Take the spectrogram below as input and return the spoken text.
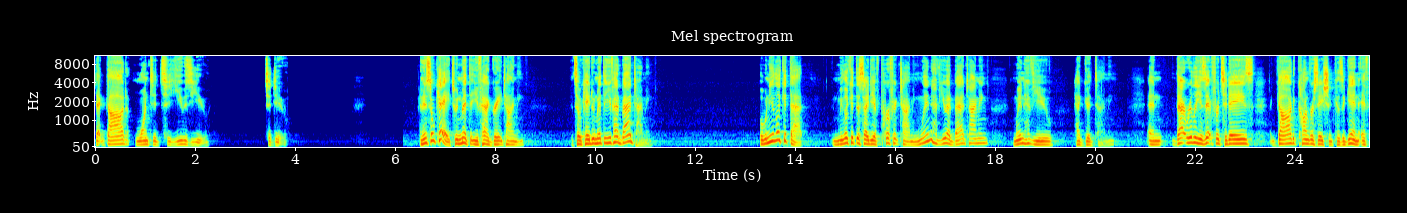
that God wanted to use you to do. And it's okay to admit that you've had great timing. It's okay to admit that you've had bad timing. But when you look at that, and we look at this idea of perfect timing, when have you had bad timing? When have you had good timing? And that really is it for today's God conversation. Because again, if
